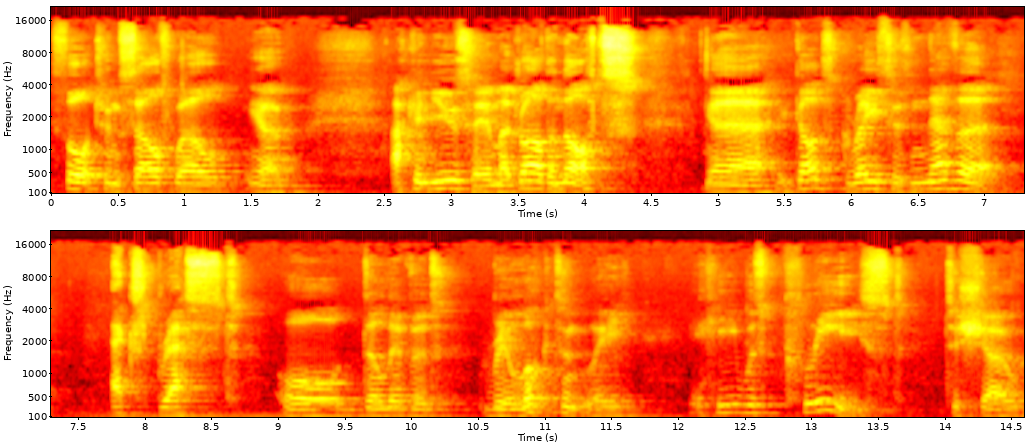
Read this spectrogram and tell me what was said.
thought to himself, well, you know, I can use him, I'd rather not. Uh, God's grace is never expressed or delivered reluctantly. He was pleased to show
